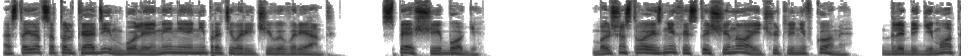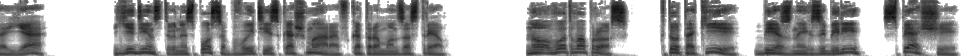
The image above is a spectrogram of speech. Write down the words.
Остается только один более-менее непротиворечивый вариант — спящие боги. Большинство из них истощено и чуть ли не в коме. Для бегемота я — единственный способ выйти из кошмара, в котором он застрял. Но вот вопрос. Кто такие, бездна их забери, спящие?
